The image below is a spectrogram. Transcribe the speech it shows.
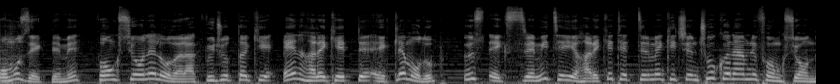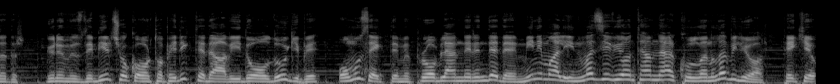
Omuz eklemi fonksiyonel olarak vücuttaki en hareketli eklem olup üst ekstremiteyi hareket ettirmek için çok önemli fonksiyondadır. Günümüzde birçok ortopedik tedavide olduğu gibi omuz eklemi problemlerinde de minimal invaziv yöntemler kullanılabiliyor. Peki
